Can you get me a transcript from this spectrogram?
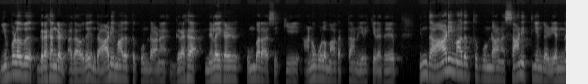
இவ்வளவு கிரகங்கள் அதாவது இந்த ஆடி மாதத்துக்கு உண்டான கிரக நிலைகள் கும்பராசிக்கு அனுகூலமாகத்தான் இருக்கிறது. இந்த ஆடி மாதத்துக்கு உண்டான சாணித்தியங்கள் என்ன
